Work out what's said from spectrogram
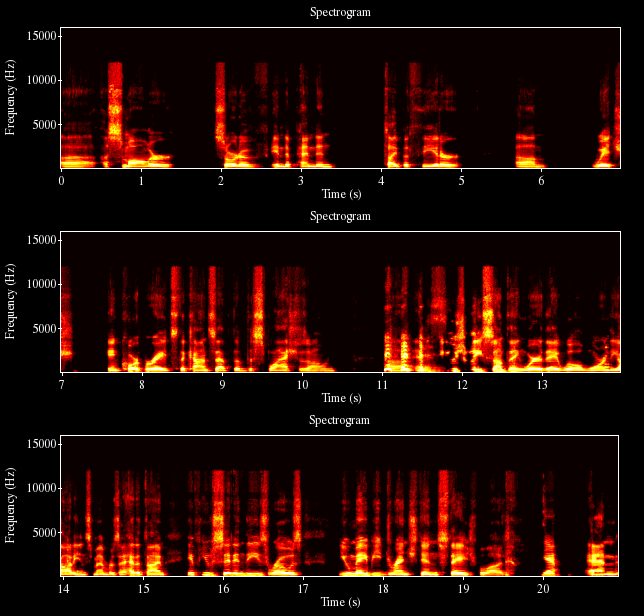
uh, a smaller sort of independent type of theater, um, which incorporates the concept of the splash zone. Um, and it's usually something where they will warn the audience members ahead of time if you sit in these rows, you may be drenched in stage blood. Yeah. And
